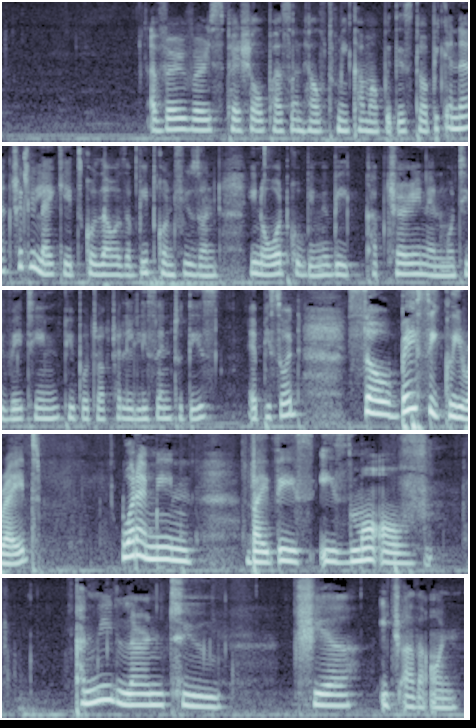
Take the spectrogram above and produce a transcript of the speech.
a very very special person helped me come up with this topic and i actually like it because i was a bit confused on you know what could be maybe capturing and motivating people to actually listen to this episode. So basically, right, what I mean by this is more of can we learn to cheer each other on?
